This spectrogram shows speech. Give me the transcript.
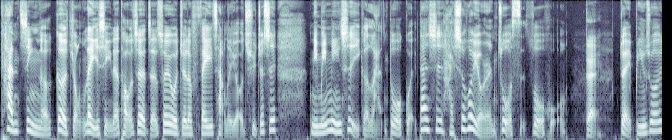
看尽了各种类型的投射者，所以我觉得非常的有趣。就是你明明是一个懒惰鬼，但是还是会有人做死做活。对，对，比如说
